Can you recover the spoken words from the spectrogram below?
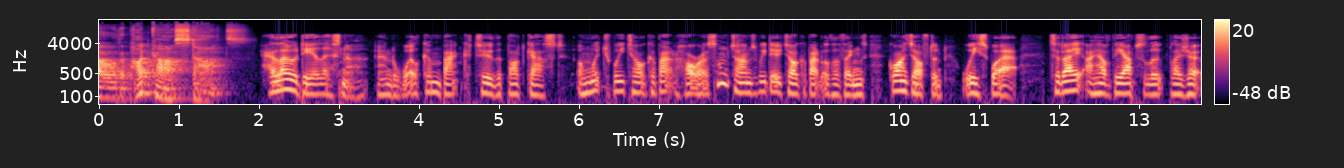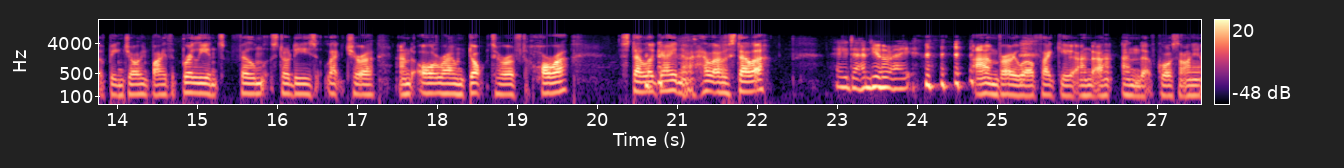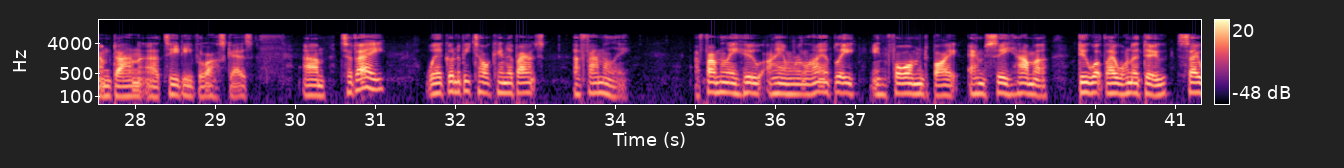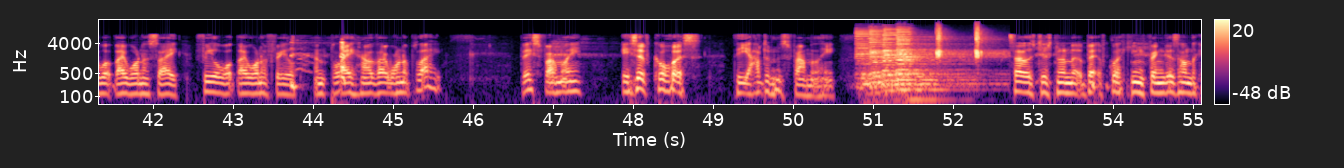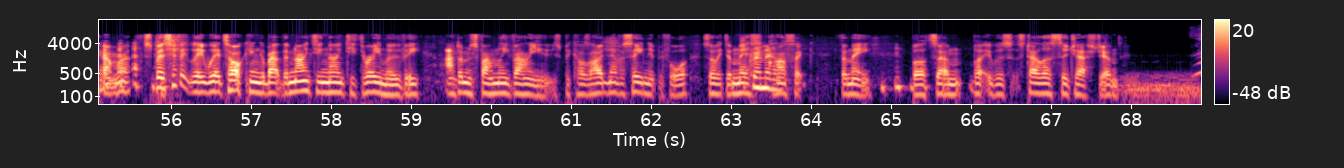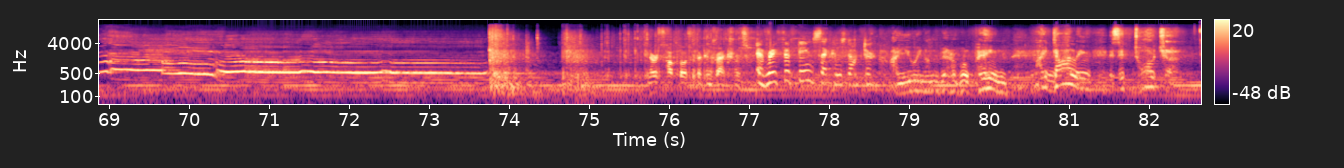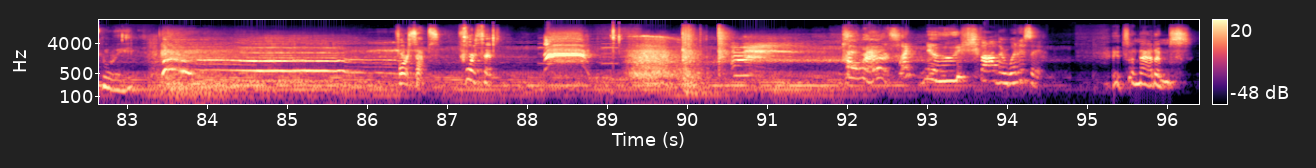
now the podcast starts. Hello, dear listener, and welcome back to the podcast on which we talk about horror. Sometimes we do talk about other things, quite often we swear. Today I have the absolute pleasure of being joined by the brilliant film studies lecturer and all round doctor of horror, Stella Gaynor. Hello, Stella. Hey Dan, you alright? I'm very well, thank you, and uh, and of course I am Dan uh, TD Velasquez. Um, today we're going to be talking about a family, a family who I am reliably informed by MC Hammer do what they want to do, say what they want to say, feel what they want to feel, and play how they want to play. This family is, of course, the Addams family. Stella's just done a bit of clicking fingers on the camera. Specifically, we're talking about the 1993 movie Addams Family Values because I'd never seen it before, so it's a miss Criminal. classic for me. but um, but it was Stella's suggestion. Nurse, how close are the contractions? Every 15 seconds, doctor. Are you in unbearable pain? My darling, is it torture? Oui. Forceps! Forceps. Go ahead! What news? Father, what is it? It's an Addams.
